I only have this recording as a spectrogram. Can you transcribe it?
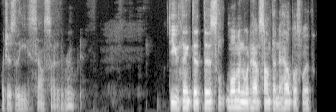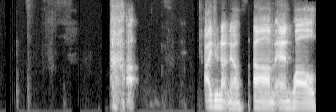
which is the south side of the road. Do you think that this woman would have something to help us with? Uh, I do not know. Um, and while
